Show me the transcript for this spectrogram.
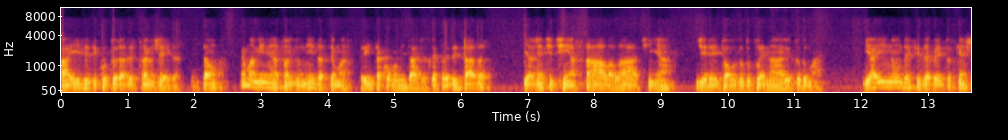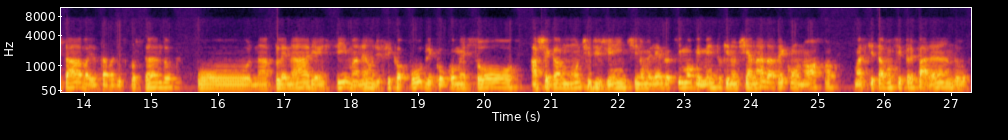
Raízes e Culturas Estrangeiras. Então, é uma mini Nações Unidas, tem umas 30 comunidades representadas, e a gente tinha sala lá, tinha direito ao uso do plenário e tudo mais. E aí, num desses eventos que a gente estava, eu estava discursando, o, na plenária em cima, né, onde fica o público, começou a chegar um monte de gente, não me lembro que movimento, que não tinha nada a ver com o nosso, mas que estavam se preparando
